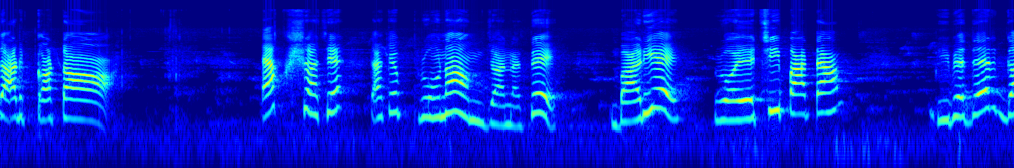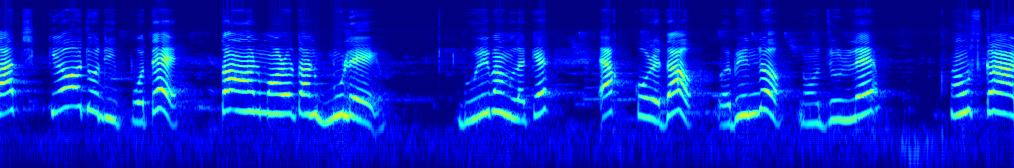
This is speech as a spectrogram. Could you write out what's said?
তার কাটা। একসাথে তাকে প্রণাম জানাতে বাড়িয়ে রয়েছি পাটা। বিভেদের গাছ কেউ যদি পোতে তার মরতান মূলে দুই বাংলাকে এক করে দাও রবীন্দ্র নজরুলে। নমস্কার।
